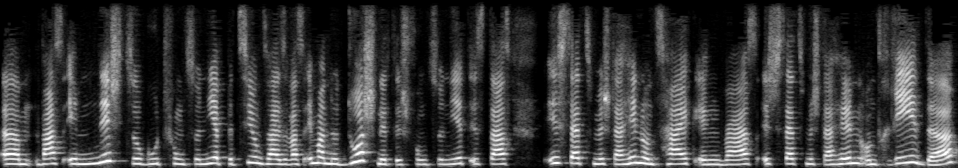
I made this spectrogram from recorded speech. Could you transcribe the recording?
ähm, was eben nicht so gut funktioniert, beziehungsweise was immer nur durchschnittlich funktioniert, ist das, ich setze mich dahin und zeige irgendwas, ich setze mich dahin und rede.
